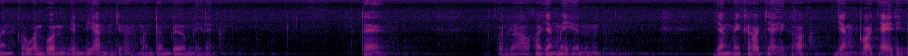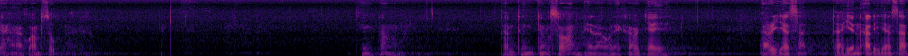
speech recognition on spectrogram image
มันก็วนๆเวียนๆอยู่เหมือนเดิมๆนี่แหละ แต่คนเราก็ยังไม่เห็น ยังไม่เข้าใจก็ยังพอใจที่จะหาความสุข จึงต้องท่านถึงต้องสอนให้เราได้เข้าใจอริยสัจถ้าเห็นอริยสัจ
